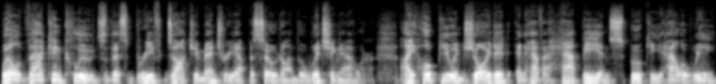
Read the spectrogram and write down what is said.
Well, that concludes this brief documentary episode on the witching hour. I hope you enjoyed it and have a happy and spooky Halloween.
